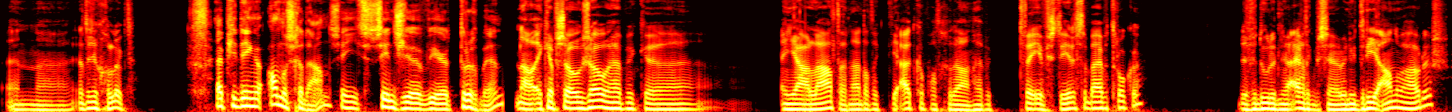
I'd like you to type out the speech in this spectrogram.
En eh dat is ook gelukt. Heb je dingen anders gedaan sinds, sinds je weer terug bent? Nou, ik heb sowieso heb ik eh, een jaar later, nadat ik die uitkoop had gedaan, heb ik twee investeerders erbij betrokken. Dus we doen het nu eigenlijk, we hebben nu drie aandeelhouders.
